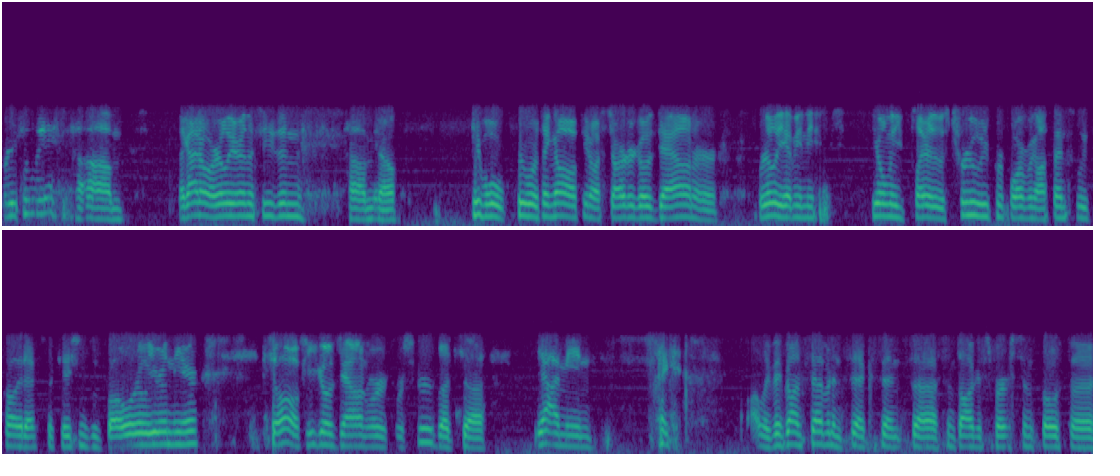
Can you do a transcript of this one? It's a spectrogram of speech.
recently. Um, like I know earlier in the season, um, you know, people people were thinking, oh, if you know a starter goes down, or really, I mean, the, the only player that was truly performing offensively probably to expectations was Bo earlier in the year. So oh, if he goes down, we're we're screwed. But uh, yeah, I mean, like like they've gone seven and six since uh, since August first, since both uh,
